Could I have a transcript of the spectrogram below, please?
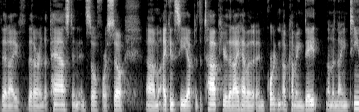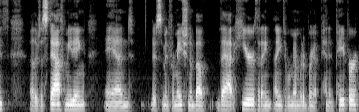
that I've that are in the past, and, and so forth. So um, I can see up at the top here that I have an important upcoming date on the 19th. Uh, there's a staff meeting, and there's some information about that here that I, I need to remember to bring a pen and paper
